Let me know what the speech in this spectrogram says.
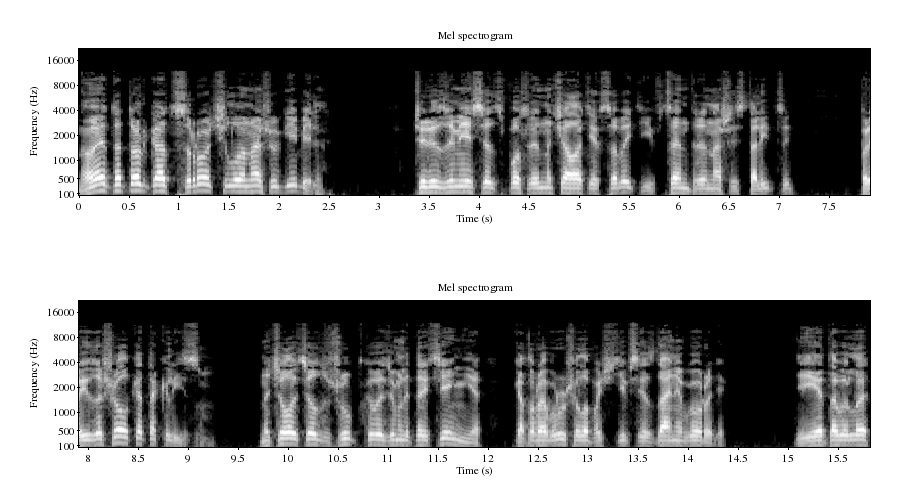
Но это только отсрочило нашу гибель. Через месяц после начала тех событий в центре нашей столицы произошел катаклизм. Началось с жуткого землетрясения, которое обрушило почти все здания в городе. И это было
